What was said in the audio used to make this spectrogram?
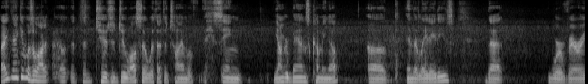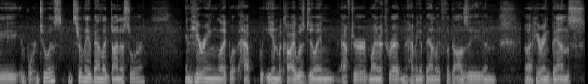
I think it was a lot uh, to, to to do also with at the time of seeing younger bands coming up uh, in the late '80s that were very important to us. And certainly, a band like Dinosaur, and hearing like what hap- what Ian Mackay was doing after Minor Threat, and having a band like Fugazi, and uh, hearing bands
